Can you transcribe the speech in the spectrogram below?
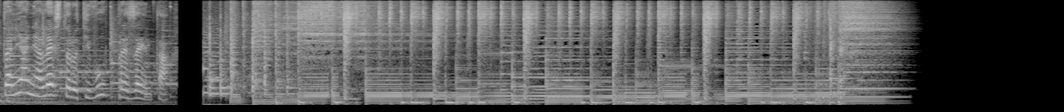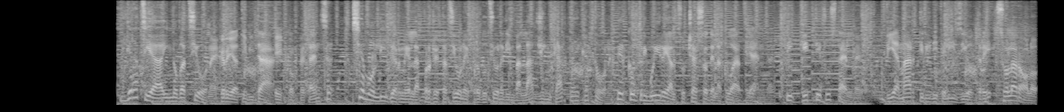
Italiani all'estero TV presenta Grazie a innovazione, creatività e competenze, siamo leader nella progettazione e produzione di imballaggi in carta e cartone per contribuire al successo della tua azienda. Picchetti Fustelle, via Martiri di Felisio 3, Solarolo.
